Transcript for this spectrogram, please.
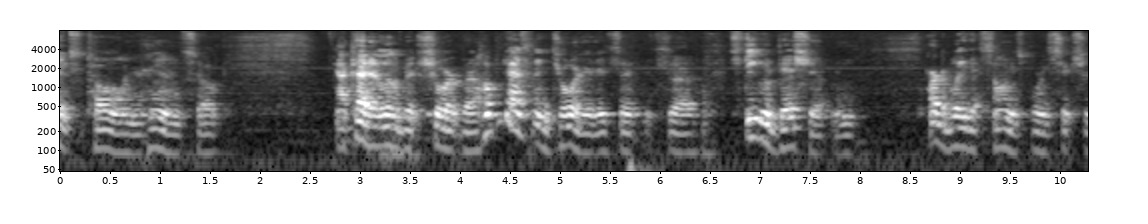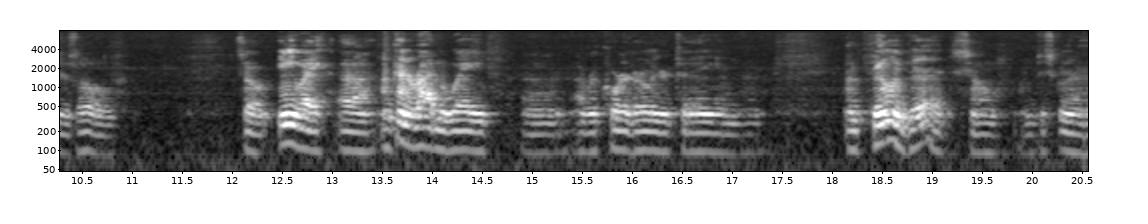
takes a toll on your hands. So I cut it a little bit short, but I hope you guys enjoyed it. It's a, it's uh Stephen Bishop, and hard to believe that song is 46 years old. So anyway, uh, I'm kind of riding the wave. Uh, I recorded earlier today, and uh, I'm feeling good. So I'm just gonna.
